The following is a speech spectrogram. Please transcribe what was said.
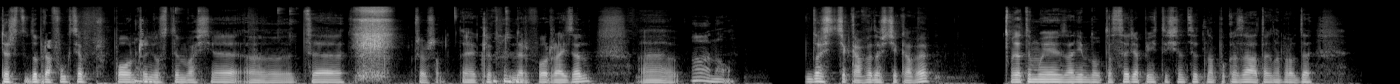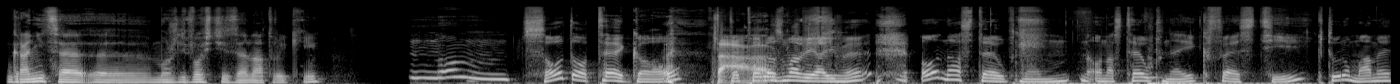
też dobra funkcja w połączeniu z tym właśnie e, C, przepraszam, e, Clock Tuner for Ryzen. E, A, no. Dość ciekawe, dość ciekawe. Zatem moim zdaniem no, ta seria 5000 nam pokazała tak naprawdę granice e, możliwości Zena trójki. No, co do tego, to Tak. porozmawiajmy o następną, no, o następnej kwestii, którą mamy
